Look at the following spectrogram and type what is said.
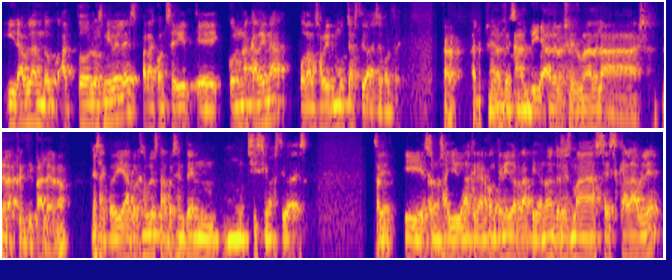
ir hablando a todos los niveles para conseguir que con una cadena podamos abrir muchas ciudades de golpe. Claro, al día debe ser una de las, de las principales, ¿no? Exacto, Día, por ejemplo, está presente en muchísimas ciudades. Sí, y eso nos ayuda a crear contenido rápido, ¿no? Entonces es más escalable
